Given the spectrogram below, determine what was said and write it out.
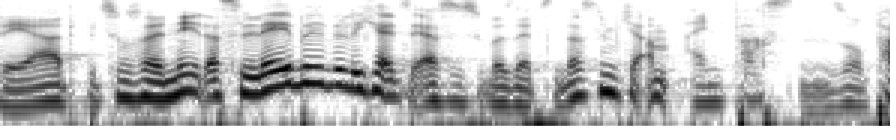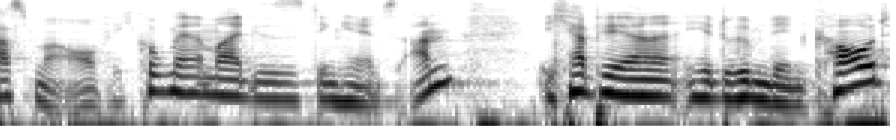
Wert, beziehungsweise, nee, das Label will ich als erstes übersetzen. Das ist nämlich am einfachsten. So, passt mal auf. Ich gucke mir mal dieses Ding hier jetzt an. Ich habe hier, hier drüben den Code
